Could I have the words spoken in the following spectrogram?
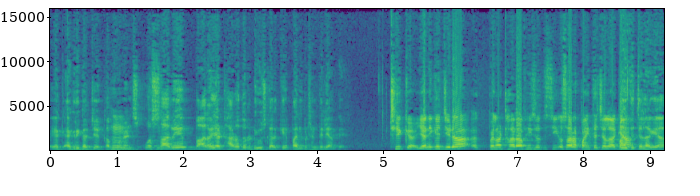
ਐਗਰੀਕਲਚਰ ਕੰਪੋਨੈਂਟਸ ਉਹ ਸਾਰੇ 12 ਜਾਂ 18 ਤੋਂ ਰਿਡਿਊਸ ਕਰਕੇ 5% ਤੇ ਲਿਆਂਦੇ। ਠੀਕ ਹੈ ਯਾਨੀ ਕਿ ਜਿਹੜਾ ਪਹਿਲਾਂ 18% ਸੀ ਉਹ ਸਾਰਾ 5 ਤੇ ਚਲਾ ਗਿਆ ਪੰਜ ਤੇ ਚਲਾ ਗਿਆ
